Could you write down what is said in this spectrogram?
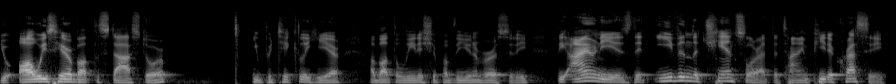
You always hear about the Star Store. You particularly hear about the leadership of the university. The irony is that even the chancellor at the time, Peter Cressy,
